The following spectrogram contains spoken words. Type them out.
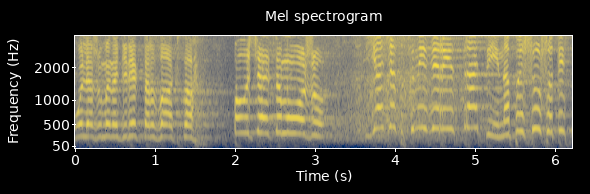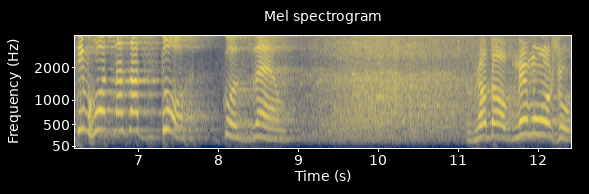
Оля ж у мене директор ЗАГСа. Получається, можу. Я зараз в книзі реєстрації напишу, що ти сім год назад здох, козел. Згадав, не можу.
